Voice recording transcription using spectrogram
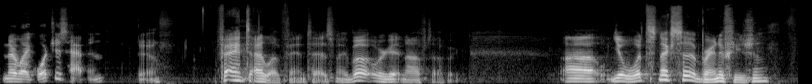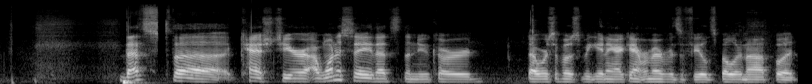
and they're like, "What just happened?" Yeah, Phant- I love Phantasme, but we're getting off topic. Uh, yo, what's next to Brand Fusion? That's the Kashtira. I want to say that's the new card that we're supposed to be getting. I can't remember if it's a field spell or not, but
